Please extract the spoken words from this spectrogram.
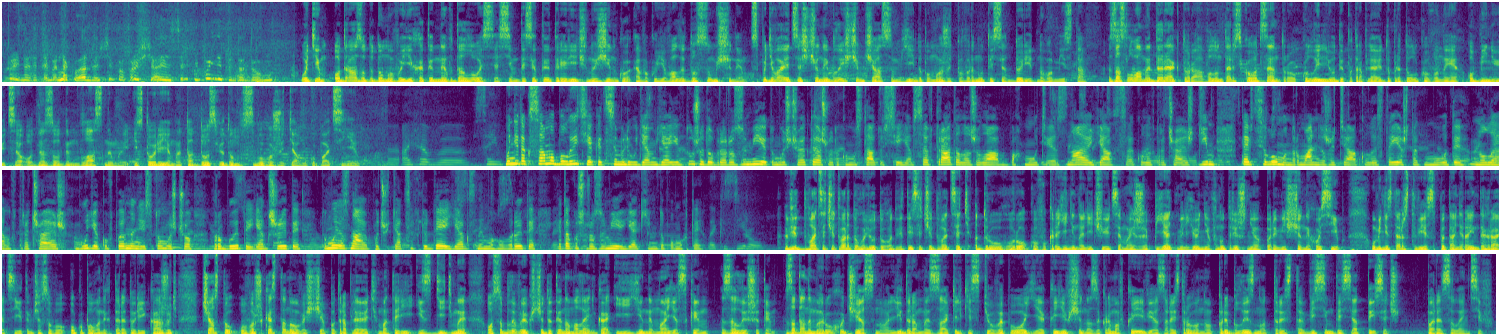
Прийду до тебе на кладбище, попрощаюся і поїду додому. Утім, одразу додому виїхати не вдалося. 73-річну жінку евакуювали до Сумщини. Сподіваються, що найближчим часом їй допоможуть повернутися до рідного міста. За словами директора волонтерського центру, коли люди потрапляють до притулку, вони обмінюються одне з одним власними історіями та досвідом свого життя в окупації. Мені так само болить, як і цим людям. Я їх дуже добре розумію, тому що я теж у такому статусі. Я все втратила, жила в Бахмуті. Знаю, як це, коли втрачаєш дім, та й в цілому нормальне життя, коли стаєш, так би мовити, нулем, втрачаєш будь-яку впевненість в тому, що робити, як жити. Тому я знаю почуття цих людей, як з ними говорити. Я також розумію, як їм допомогти. Від 24 лютого 2022 року в Україні налічується майже 5 мільйонів внутрішньо переміщених осіб. У міністерстві з питань реінтеграції тимчасово окупованих територій кажуть, часто у важке становище потрапляють матері із дітьми, особливо якщо дитина маленька і її немає з ким залишити. За даними руху, чесно, лідерами за кількістю ВПО є Київщина. Зокрема, в Києві зареєстровано приблизно 380 тисяч переселенців.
